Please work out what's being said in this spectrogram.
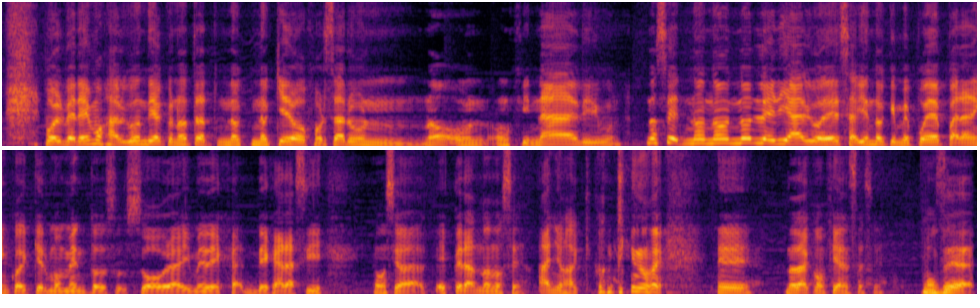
Volveremos algún día con otra. No, no quiero forzar un, ¿no? un, final y un- no sé, no, no, no leería algo de él sabiendo que me puede parar en cualquier momento su, su obra y me deja, dejar así, como sea, esperando, no sé, años a que continúe. Eh, no da confianza, sí. O sea,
